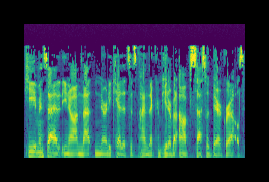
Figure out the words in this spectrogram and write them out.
he even said, you know, I'm that nerdy kid that sits behind their computer, but I'm obsessed with Bear Grylls.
